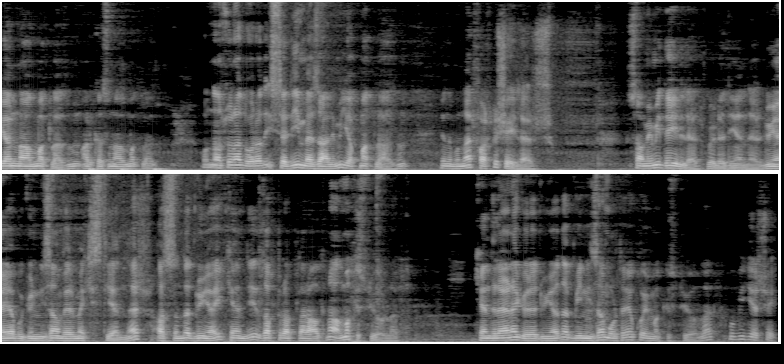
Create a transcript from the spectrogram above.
yanına almak lazım, arkasına almak lazım. Ondan sonra da orada istediği mezalimi yapmak lazım. Yani bunlar farklı şeyler. Samimi değiller böyle diyenler. Dünyaya bugün nizam vermek isteyenler aslında dünyayı kendi zapturapları altına almak istiyorlar. Kendilerine göre dünyada bir nizam ortaya koymak istiyorlar. Bu bir gerçek.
